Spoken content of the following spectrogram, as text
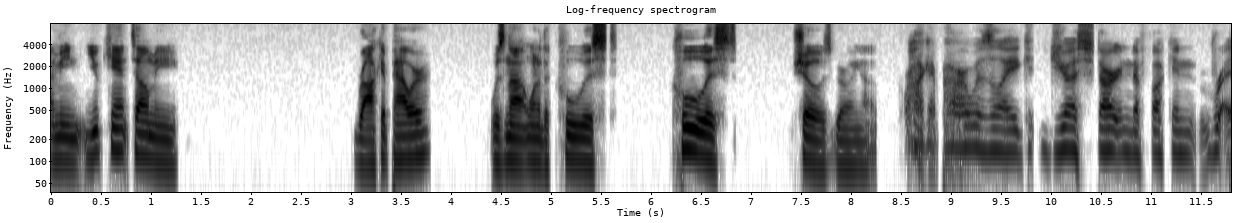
I mean, you can't tell me Rocket Power was not one of the coolest, coolest shows growing up. Rocket Power was like just starting to fucking eh,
